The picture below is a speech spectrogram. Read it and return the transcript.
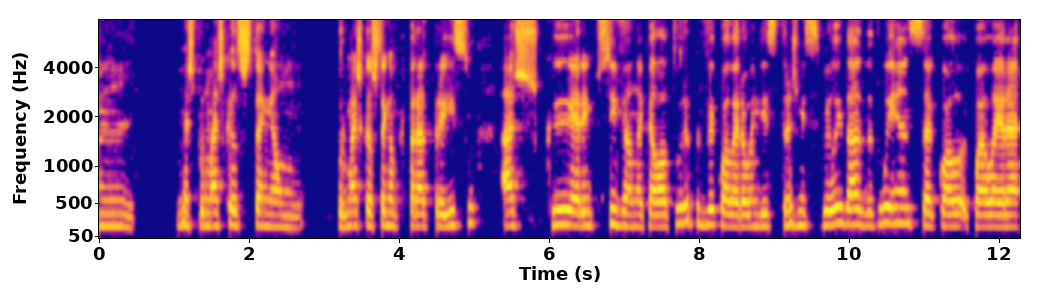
um, mas por mais que eles tenham, por mais que eles tenham preparado para isso, acho que era impossível naquela altura prever qual era o índice de transmissibilidade da doença, qual, qual era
